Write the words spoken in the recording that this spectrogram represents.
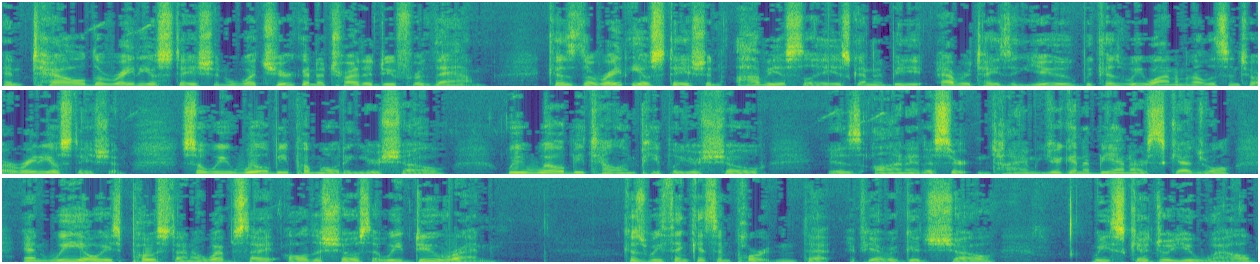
and tell the radio station what you're going to try to do for them. Because the radio station obviously is going to be advertising you because we want them to listen to our radio station. So we will be promoting your show. We will be telling people your show is on at a certain time. You're going to be on our schedule, and we always post on our website all the shows that we do run. Because we think it's important that if you have a good show, we schedule you well,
